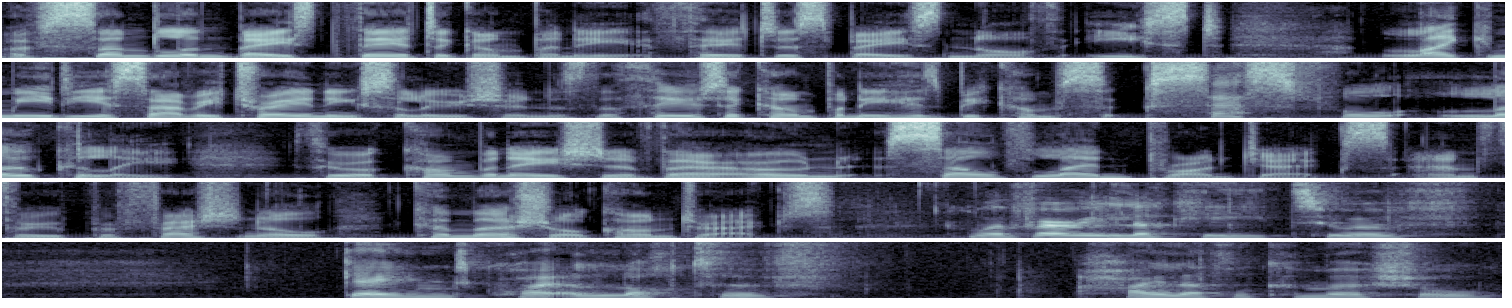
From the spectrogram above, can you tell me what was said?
of Sunderland based theatre company Theatre Space Northeast. Like Media Savvy Training Solutions, the theatre company has become successful locally through a combination of their own self led projects and through professional commercial contracts we're very lucky to have gained quite a lot of high level commercial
